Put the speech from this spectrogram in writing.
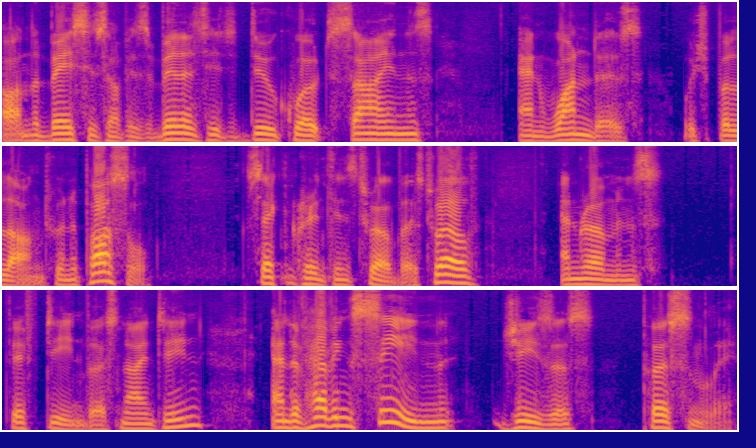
on the basis of his ability to do, quote, signs and wonders which belong to an apostle. 2 Corinthians 12, verse 12, and Romans 15, verse 19, and of having seen Jesus personally.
